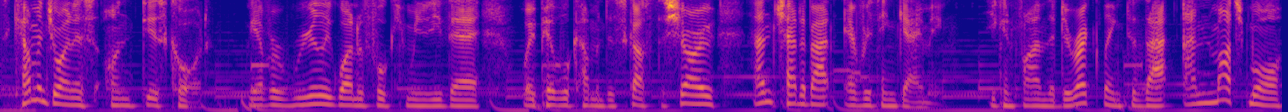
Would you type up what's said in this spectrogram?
to come and join us on Discord. We have a really wonderful community there where people come and discuss the show and chat about everything gaming. You can find the direct link to that and much more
